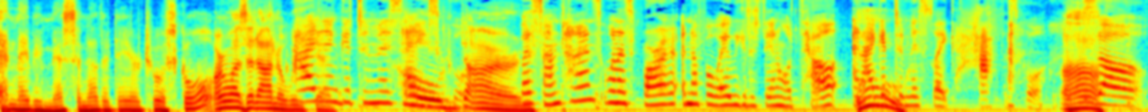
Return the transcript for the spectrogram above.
and maybe miss another day or two of school, or was it on a weekend? I didn't get to miss high Oh school. darn! But sometimes when it's far enough away, we get to stay in a hotel, and I get to miss like half the school. Oh. So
